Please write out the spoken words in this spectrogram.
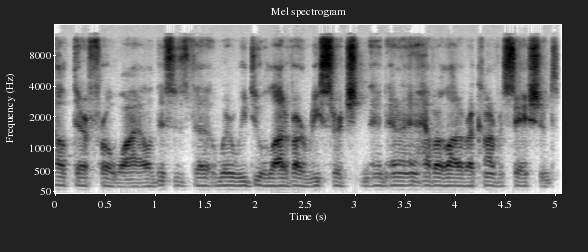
out there for a while, this is the where we do a lot of our research and, and have a lot of our conversations.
